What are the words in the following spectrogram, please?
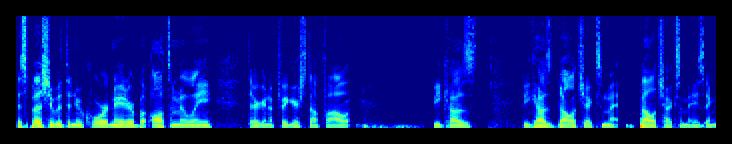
especially with the new coordinator. But ultimately, they're going to figure stuff out because because Belichick's Belichick's amazing.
